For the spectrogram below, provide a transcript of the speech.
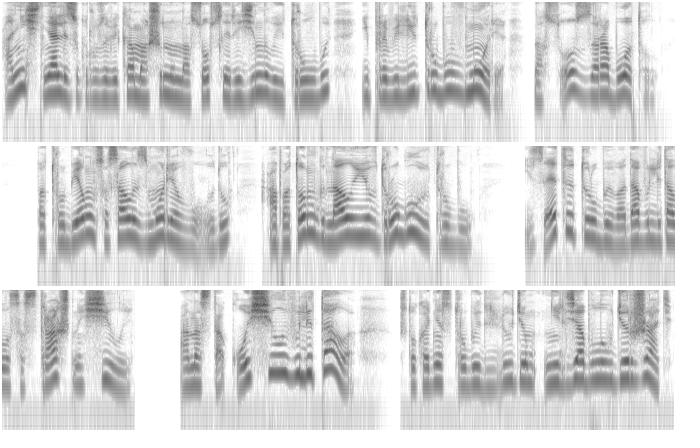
Они сняли с грузовика машину насоса и резиновые трубы и провели трубу в море. Насос заработал. По трубе он сосал из моря воду, а потом гнал ее в другую трубу. Из этой трубы вода вылетала со страшной силой. Она с такой силой вылетала, что конец трубы людям нельзя было удержать,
